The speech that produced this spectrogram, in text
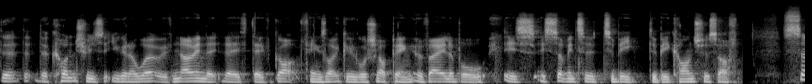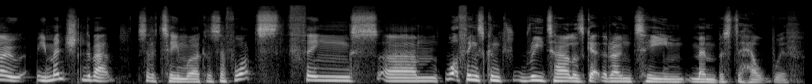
the, the, the countries that you're going to work with, knowing that they've they've got things like Google Shopping available is is something to, to be to be conscious of. So you mentioned about sort of teamwork and stuff. What's things? Um, what things can retailers get their own team members to help with?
